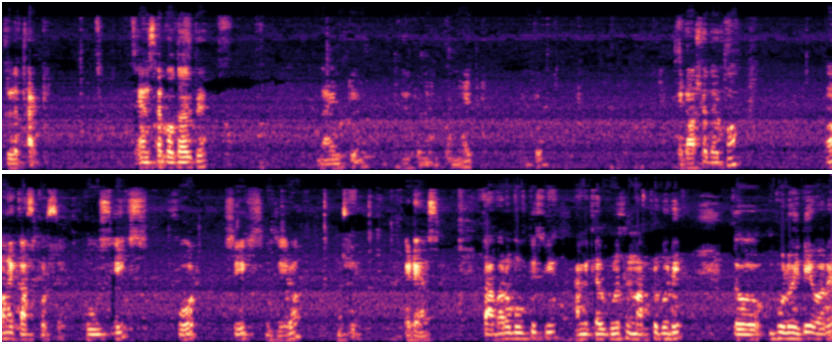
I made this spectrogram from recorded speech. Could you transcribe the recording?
তাহলে থার্টি অ্যান্সার কত আসবে? Ninety into nine point eight এটা আসে দেখো, অনেক কাজ করছে। Two six four six zero এটা অ্যান্সার তো আবারও বলতেছি, আমি ক্যালকুলেশন মাত্র করি। তো ভুল হইতেই পারে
